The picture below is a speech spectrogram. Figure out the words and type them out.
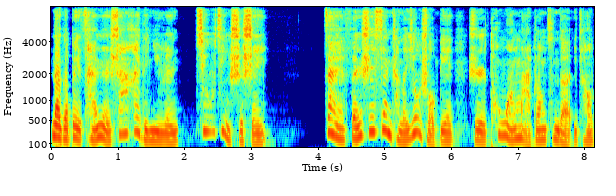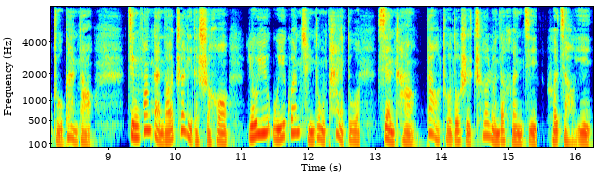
那个被残忍杀害的女人究竟是谁？在焚尸现场的右手边是通往马庄村的一条主干道。警方赶到这里的时候，由于围观群众太多，现场到处都是车轮的痕迹和脚印。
